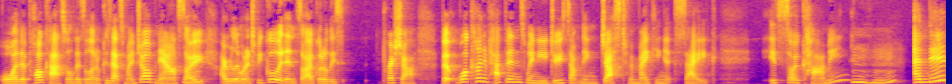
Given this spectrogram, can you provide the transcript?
or the podcast. Well, there's a lot of because that's my job now. So I really want it to be good and so I've got all this pressure. But what kind of happens when you do something just for making its sake? It's so calming. Mm-hmm. And then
